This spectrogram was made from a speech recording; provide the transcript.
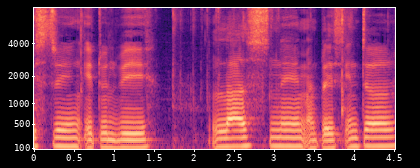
string it will be last name and press enter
